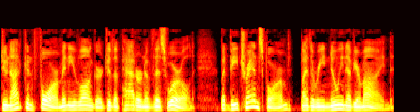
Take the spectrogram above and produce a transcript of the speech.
Do not conform any longer to the pattern of this world, but be transformed by the renewing of your mind.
